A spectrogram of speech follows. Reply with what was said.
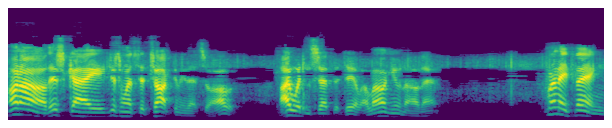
Oh, no, this guy just wants to talk to me, that's all. I wouldn't set the deal alone, you know that. Funny thing,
